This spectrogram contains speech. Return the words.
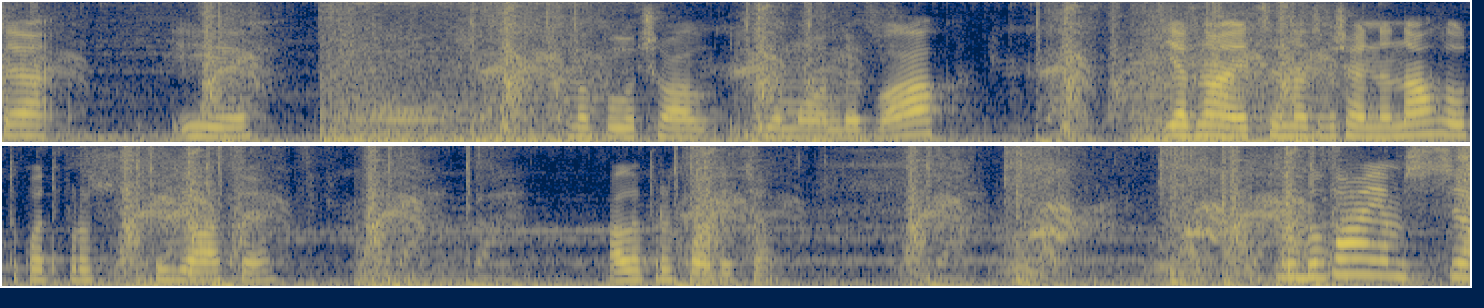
Це і ми получаємо левак. Я знаю, це надзвичайно нагло так от просто стояти. Але приходиться. Пробиваємося.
